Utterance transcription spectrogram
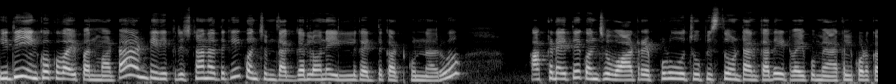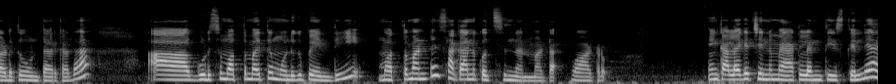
ఇది ఇంకొక వైపు అనమాట అంటే ఇది కృష్ణానదికి కొంచెం దగ్గరలోనే ఇల్లు కడితే కట్టుకున్నారు. అక్కడైతే కొంచెం వాటర్ ఎప్పుడు చూపిస్తూ ఉంటాను కదా ఇటువైపు మేకలు కూడా కడుతూ ఉంటారు కదా. ఆ గుడిసె మొత్తం అయితే మునిగిపోయింది. మొత్తం అంటే సగానికి వచ్చిందనమాట వాటర్. ఇంకా అలాగే చిన్న మేకలను తీసుకెళ్ళి ఆ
